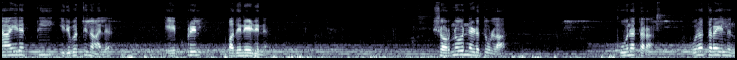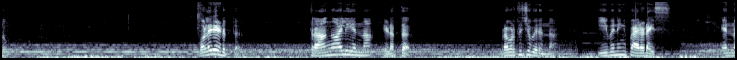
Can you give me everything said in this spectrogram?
രണ്ടായിരത്തി ഇരുപത്തിനാല് ഏപ്രിൽ പതിനേഴിന് ഷൊർണൂരിനടുത്തുള്ള കൂനത്തറ കൂനത്തറയിൽ നിന്നും വളരെ അടുത്ത് ത്രാങ്ങാലി എന്ന ഇടത്ത് പ്രവർത്തിച്ചു വരുന്ന ഈവനിങ് പാരഡൈസ് എന്ന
